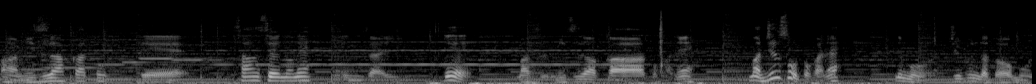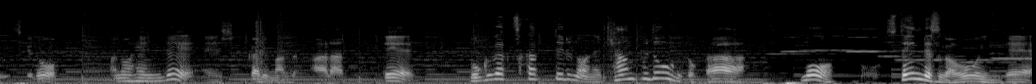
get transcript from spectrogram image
まあ、水垢取って、酸性のね、洗剤で、まず水垢とかね、まあ、重曹とかね、でも十分だとは思うんですけど、あの辺で、えしっかりまず洗って、僕が使ってるのはね、キャンプ道具とか、もうステンレスが多いんで、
